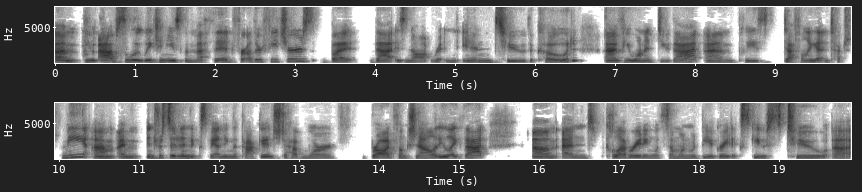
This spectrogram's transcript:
Um, you absolutely can use the method for other features, but that is not written into the code. Uh, if you want to do that, um, please definitely get in touch with me. Um, I'm interested in expanding the package to have more broad functionality like that. Um, and collaborating with someone would be a great excuse to uh,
